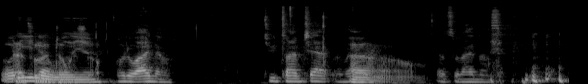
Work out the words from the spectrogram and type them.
what do you what know, tell William? myself. what do I know two-time chat remember Um, that's what I know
